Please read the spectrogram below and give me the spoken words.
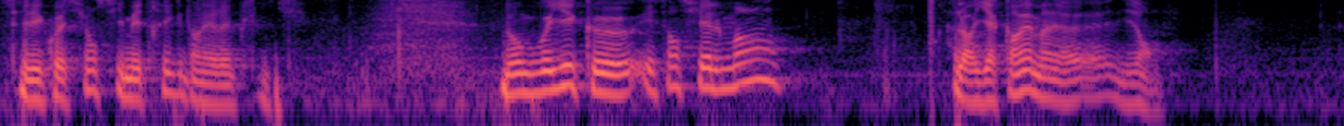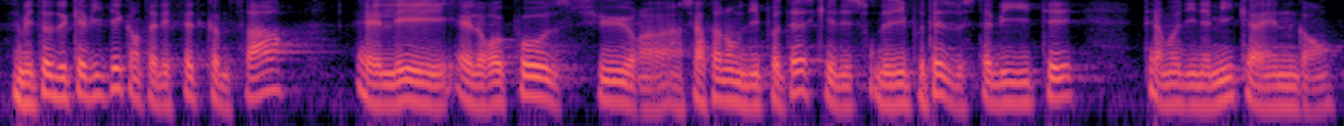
C'est l'équation symétrique dans les répliques. Donc vous voyez que essentiellement, alors il y a quand même, euh, disons, la méthode de cavité quand elle est faite comme ça, elle, est, elle repose sur un certain nombre d'hypothèses qui sont des hypothèses de stabilité thermodynamique à n grand.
